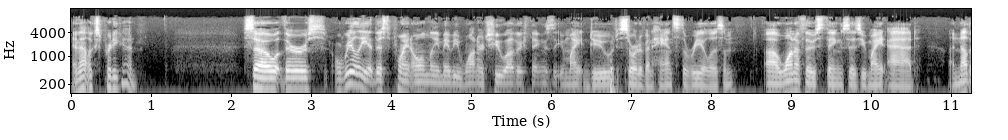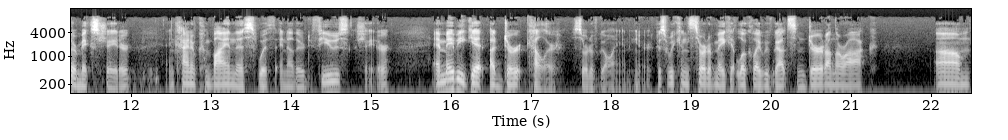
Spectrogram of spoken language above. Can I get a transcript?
And that looks pretty good. So there's really at this point only maybe one or two other things that you might do to sort of enhance the realism. Uh, one of those things is you might add another mix shader and kind of combine this with another diffuse shader and maybe get a dirt color sort of going in here because we can sort of make it look like we've got some dirt on the rock um,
